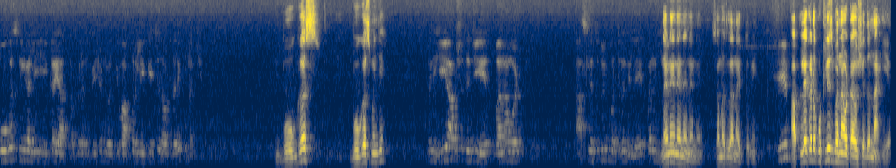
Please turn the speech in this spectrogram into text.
बोगस निघाली ही काही आतापर्यंत पेशंटवरती वापरली की याची जबाबदारी कुणाची बोगस बोगस म्हणजे म्हणजे ही औषधं जी आहेत बनावट असल्याचं तुम्ही पत्र दिले पण नाही नाही नाही नाही नाही. नाही समजला नाहीत तुम्ही. आपल्याकडं कुठलीच बनावट औषधं नाही आहेत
